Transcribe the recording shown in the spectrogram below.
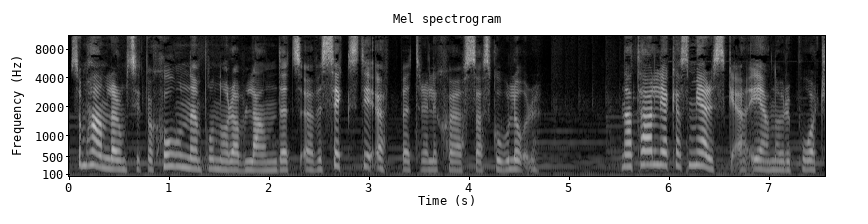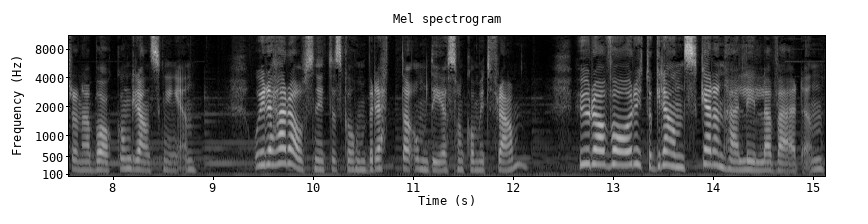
som handlar om situationen på några av landets över 60 öppet religiösa skolor. Natalia Kazmierska är en av reportrarna bakom granskningen. Och I det här avsnittet ska hon berätta om det som kommit fram, hur det har varit att granska den här lilla världen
